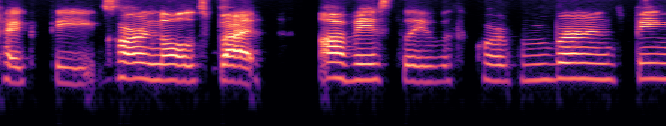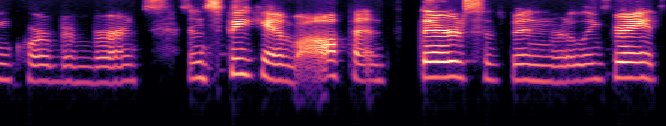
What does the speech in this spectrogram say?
picked the Cardinals, but obviously with Corbin Burnes being Corbin Burnes. And speaking of offense, theirs has been really great.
